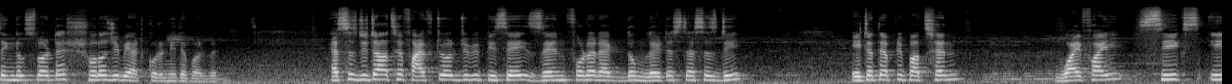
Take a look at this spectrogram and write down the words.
সিঙ্গেল স্লটে ষোলো জিবি অ্যাড করে নিতে পারবেন। এসএসডিটা আছে five twelve GB PCIe gen ফোরের একদম লেটেস্ট এসএসডি এইটাতে আপনি পাচ্ছেন WiFi six E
